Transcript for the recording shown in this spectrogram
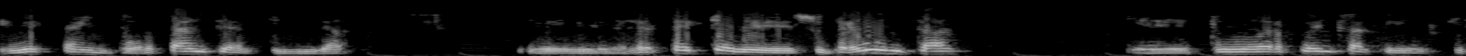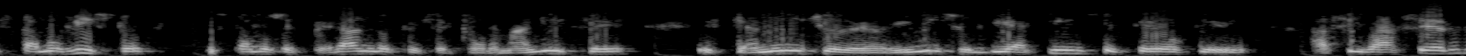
en esta importante actividad. Eh, respecto de su pregunta, eh, puedo dar cuenta que, estamos listos, estamos esperando que se formalice este anuncio de reinicio el día 15, creo que así va a ser.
